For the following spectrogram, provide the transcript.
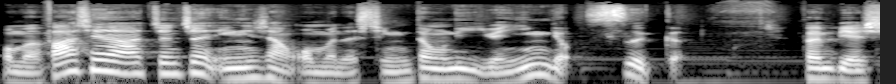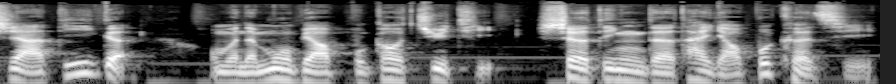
我们发现啊，真正影响我们的行动力原因有四个，分别是啊，第一个，我们的目标不够具体，设定的太遥不可及；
